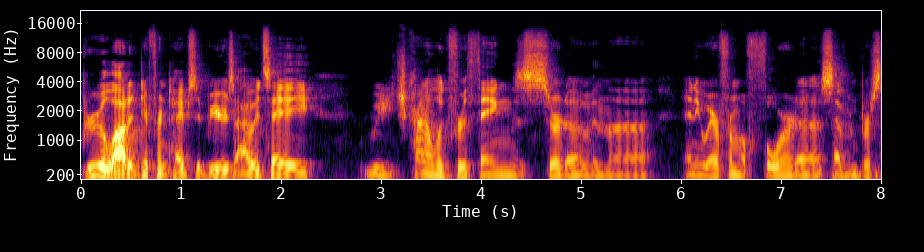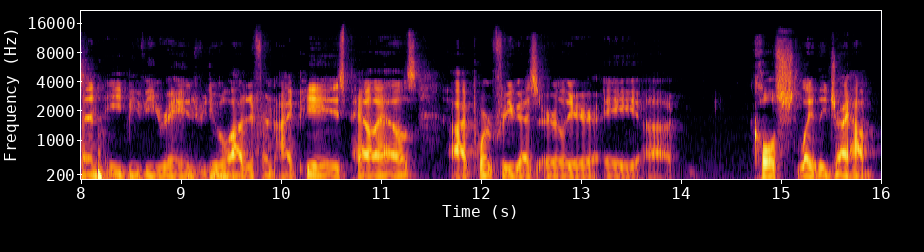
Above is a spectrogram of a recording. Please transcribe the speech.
brew a lot of different types of beers. I would say we kind of look for things sort of in the anywhere from a four to seven percent ABV range. We do a lot of different IPAs, pale ales. I poured for you guys earlier a uh, Kolsch lightly dry hop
